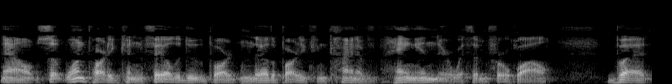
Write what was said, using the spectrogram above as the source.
Now, so one party can fail to do the part, and the other party can kind of hang in there with them for a while. But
